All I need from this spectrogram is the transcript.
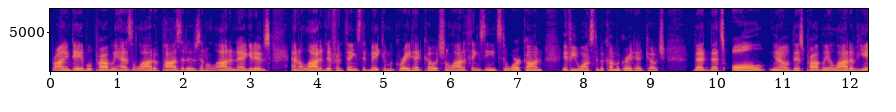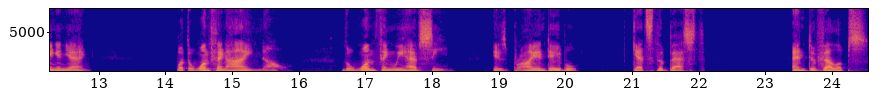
Brian Daboll probably has a lot of positives and a lot of negatives and a lot of different things that make him a great head coach and a lot of things he needs to work on if he wants to become a great head coach. That that's all, you know, there's probably a lot of yin and yang. But the one thing I know, the one thing we have seen is Brian Daboll gets the best and develops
